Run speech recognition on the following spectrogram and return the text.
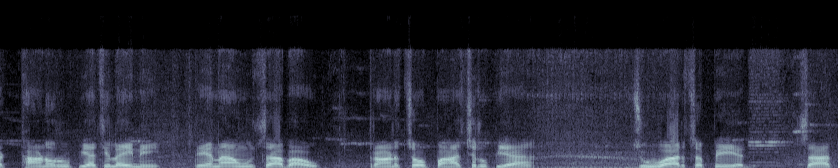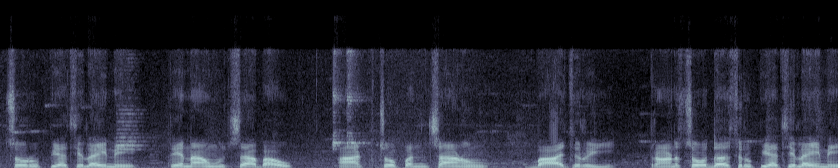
અઠ્ઠાણું રૂપિયાથી લઈને તેના ઊંચા ભાવ ત્રણસો પાંચ રૂપિયા. જુવાર સફેદ સાતસો રૂપિયાથી લઈને તેના ઊંચા ભાવ આઠસો પંચાણું. બાજરી ત્રણસો દસ રૂપિયાથી લઈને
